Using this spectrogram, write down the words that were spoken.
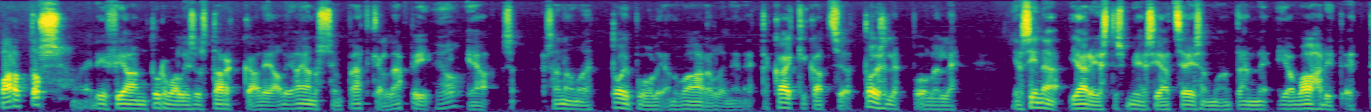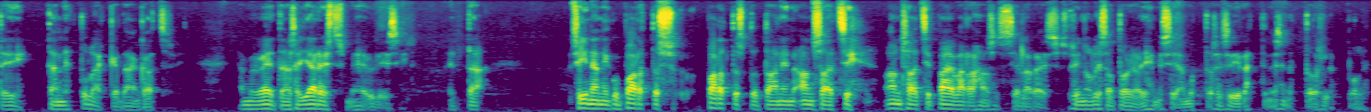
Partos, eli Fian turvallisuustarkkailija, oli ajanut sen pätkän läpi Joo. ja sanonut, että toi puoli on vaarallinen, että kaikki katsojat toiselle puolelle ja sinä järjestysmies jäät seisomaan tänne ja vahdit, ettei tänne tule ketään katsojia. Ja me vetään sen järjestysmiehen yli siinä. Että siinä niin kuin Partos, Partos tota, niin ansaitsi, ansaitsi päivärahansa siellä reissussa. Siinä oli satoja ihmisiä, mutta se siirrettiin ne sinne toiselle puolelle.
